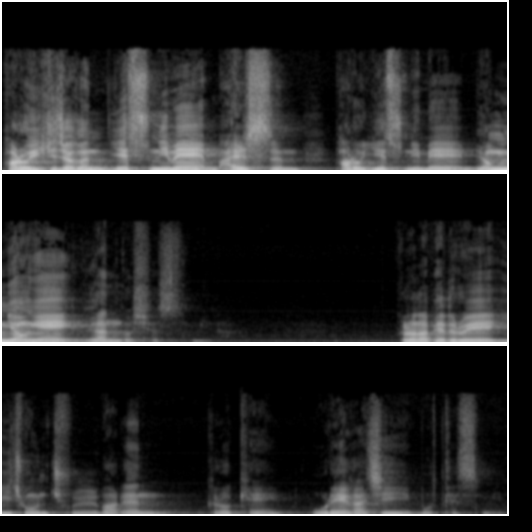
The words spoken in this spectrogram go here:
바로 이 기적은 예수님의 말씀, 바로 예수님의 명령에 의한 것이었습니다. 그러나 베드로의 이 좋은 출발은 그렇게 오래 가지 못했습니다.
